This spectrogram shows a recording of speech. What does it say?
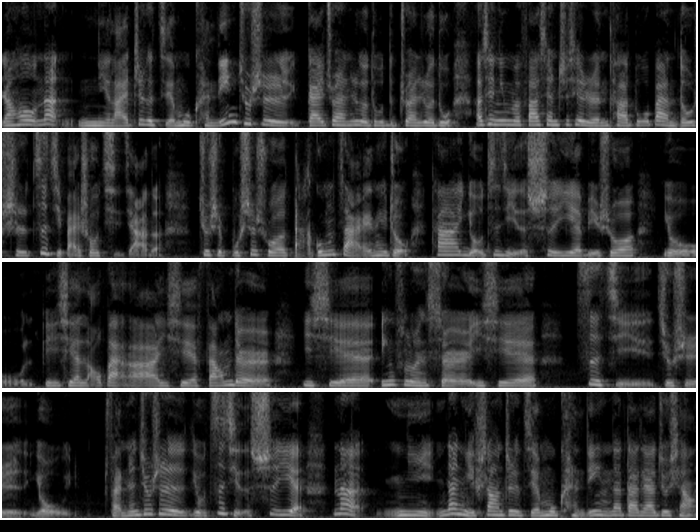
然后，那你来这个节目，肯定就是该赚热度的赚热度。而且，你有没有发现，这些人他多半都是自己白手起家的，就是不是说打工仔那种，他有自己的事业，比如说有一些老板啊，一些 founder，一些 influencer，一些自己就是有。反正就是有自己的事业，那你那你上这个节目，肯定那大家就想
